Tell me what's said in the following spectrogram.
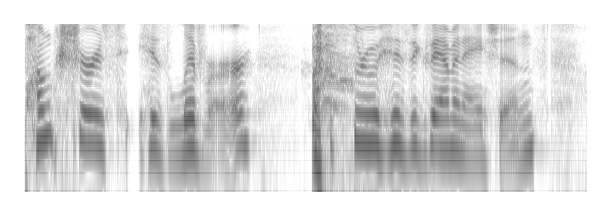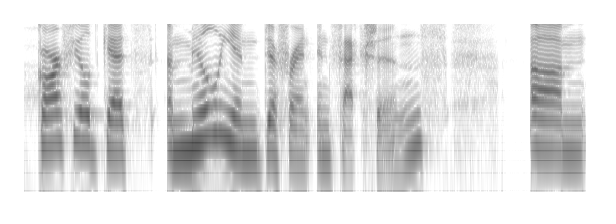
punctures his liver through his examinations. Garfield gets a million different infections. Um,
